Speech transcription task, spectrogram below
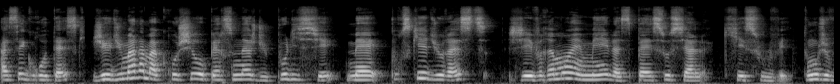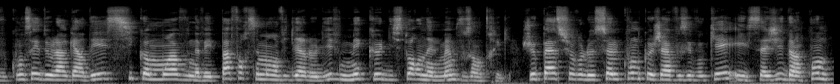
assez grotesques. J'ai eu du mal à m'accrocher au personnage du policier, mais pour ce qui est du reste, j'ai vraiment aimé l'aspect social qui est soulevé. Donc je vous conseille de la regarder si comme moi vous n'avez pas forcément envie de lire le livre mais que l'histoire en elle-même vous intrigue. Je passe sur le seul compte que j'ai à vous évoquer et il s'agit d'un compte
